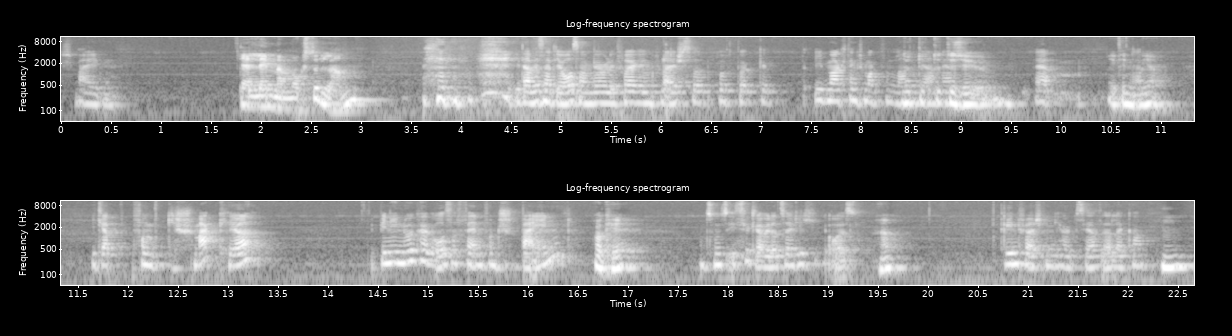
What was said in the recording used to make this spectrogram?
Schweigen. Der Lämmer, magst du Lamm? Ich darf jetzt nicht Ja sagen, weil die Frage gegen Fleisch so furchtbar. Ich mag den Geschmack von Lamm. das, ja. das, Ja. ich finde, Ja. ja. Ich glaube, vom Geschmack her bin ich nur kein großer Fan von Schwein. Okay. Und sonst ist sie, glaube ich, tatsächlich alles. Ja. Rindfleisch finde ich halt sehr, sehr lecker. Hm.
